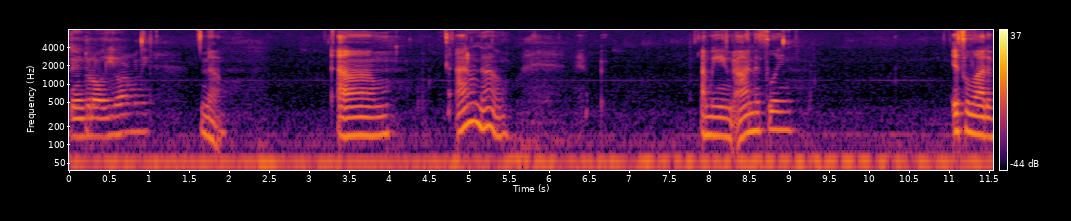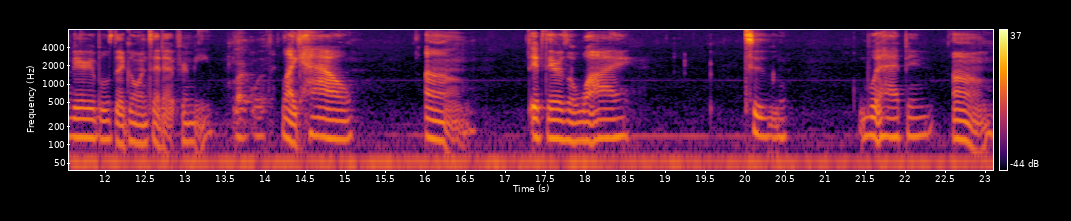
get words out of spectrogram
then get on eHarmony. no. Um, I don't know. I mean, honestly, it's a lot of variables that go into that for me. Like what? Like how, um, if there's a why to what happened, Um,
